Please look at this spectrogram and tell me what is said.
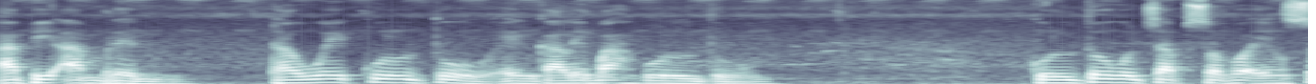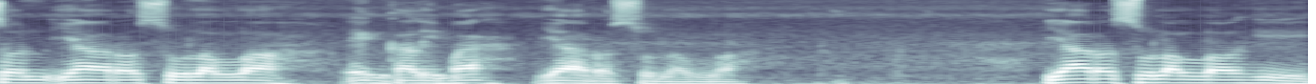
Abi Amrin? Dawe kultu ing kalimah kultu. Kultu ngucap sapa ingsun ya Rasulullah ing kalimah ya Rasulullah ya Rasulullahi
